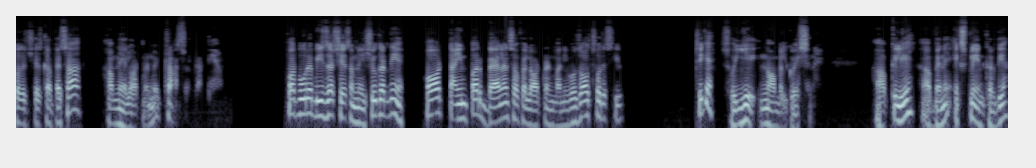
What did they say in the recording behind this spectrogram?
थाउज़ेंड शेयर का पैसा हमने अलॉटमेंट में ट्रांसफ़र कर दिया। और पूरे बीस हज़ार शेयर हमने इश्यू कर दिए और टाइम पर balance of allotment money was also receive ठीक है? सो so, ये नॉर्मल क्वेश्चन है। आपके लिए अब मैंने एक्सप्लेन कर दिया।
